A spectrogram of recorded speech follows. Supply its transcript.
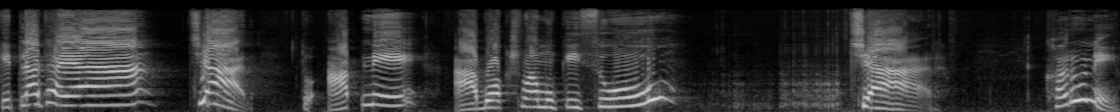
કેટલા થયા? ચાર. તો આપને આ બોક્સમાં મૂકીશું ચાર. ખરું ને?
